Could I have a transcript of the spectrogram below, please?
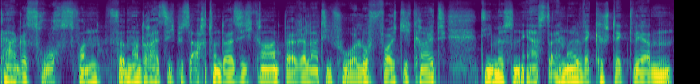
Tagesruchs von 35 bis 38 Grad bei relativ hoher Luftfeuchtigkeit, die müssen erst einmal weggesteckt werden.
